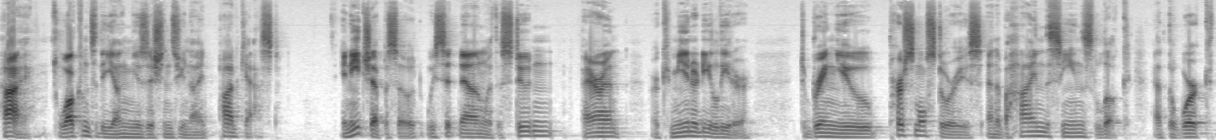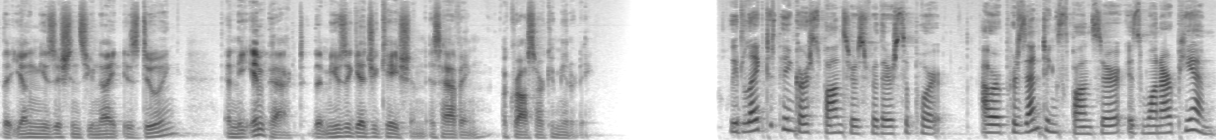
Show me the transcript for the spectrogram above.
Hi, welcome to the Young Musicians Unite podcast. In each episode, we sit down with a student, parent, or community leader to bring you personal stories and a behind the scenes look at the work that Young Musicians Unite is doing and the impact that music education is having across our community. We'd like to thank our sponsors for their support. Our presenting sponsor is 1RPM.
